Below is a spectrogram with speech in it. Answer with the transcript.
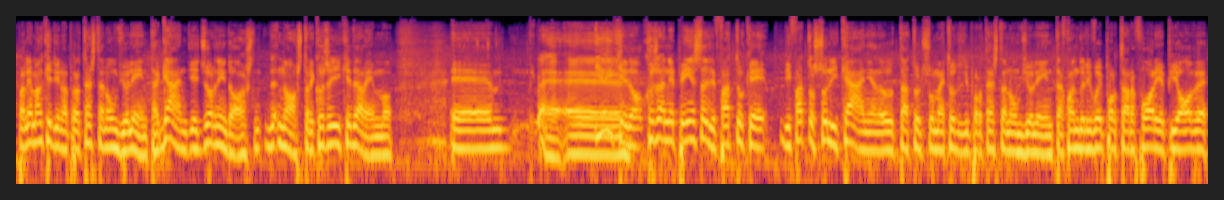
parliamo anche di una protesta non violenta. Gandhi ai giorni dos- nostri, cosa gli chiederemmo? Ehm, Beh, eh, Io gli chiedo cosa ne pensa del fatto che di fatto solo i cani hanno adottato il suo metodo di protesta non violenta. Quando li vuoi portare fuori e piove,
